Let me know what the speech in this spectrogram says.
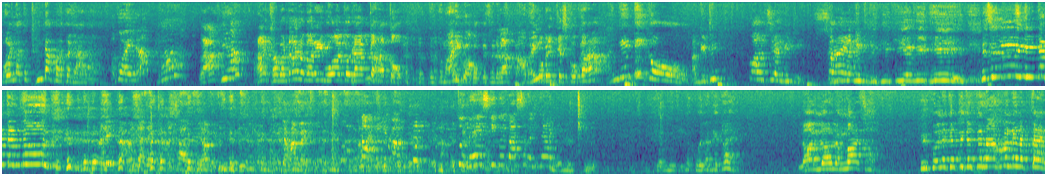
कोयला तो ठंडा पड़ता जा रहा है कोयला हाँ राख ही राख हाँ खबरदार हमारी बुआ को राग कहा तो तो तुम्हारी बुआ को किसने राख कहा भाई तो भाई किसको कहा? अंगीठी को। अंगीठी? कौन सी अंगीठी? कहाँ अंगीठी। ज़िंदगी की अंगीठी। ज़िंदगी का तंदूर। अरे कहाँ हैं? साहब के बाप तुम्हें इसकी कोई बात समझ में आई की अंगीठी का कोयला देखा है? लाल लाल अंगार था। फिर कोयला चलते चलते राख बनने लगता है।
